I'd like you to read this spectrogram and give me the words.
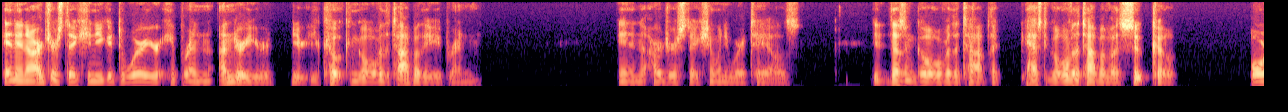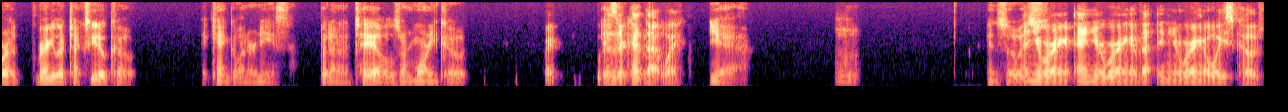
and in our jurisdiction, you get to wear your apron under your your your coat can go over the top of the apron. In our jurisdiction, when you wear tails, it doesn't go over the top. That has to go over the top of a suit coat or a regular tuxedo coat. It can't go underneath. But on a tails or morning coat, right? because they're cut that way. yeah. Hmm. And so it's, And you're wearing and you're wearing a ve- and you're wearing a waistcoat.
